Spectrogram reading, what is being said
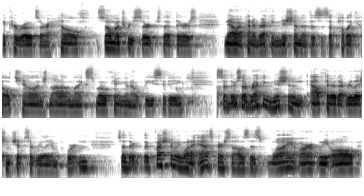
it corrodes our health. So much research that there's now a kind of recognition that this is a public health challenge, not unlike smoking and obesity. So there's a recognition out there that relationships are really important. So the, the question we want to ask ourselves is why aren't we all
